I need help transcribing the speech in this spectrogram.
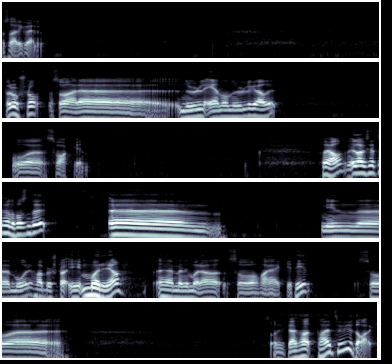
Og så er det kvelden. For Oslo så er det 0, 1 og 0 grader. Og svak vind. Så ja, i dag setter Hønefoss en tur. Uh, min uh, mor har bursdag i morgen, uh, men i morgen så har jeg ikke tid. Så så sitter jeg og tar en tur i dag.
